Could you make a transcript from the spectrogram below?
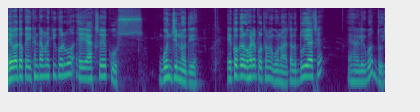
এবার দেখো এইখানটা আমরা কী করব? এই একশো একুশ গুণ চিহ্ন দিয়ে। এককের ঘরে প্রথমে গুণ হয়, তাহলে দুই আছে, এখানে লিখব দুই।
